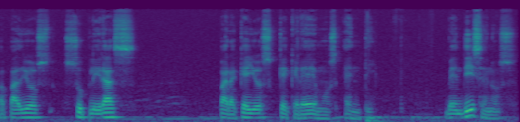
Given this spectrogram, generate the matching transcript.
papá Dios, suplirás para aquellos que creemos en ti. Bendícenos,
